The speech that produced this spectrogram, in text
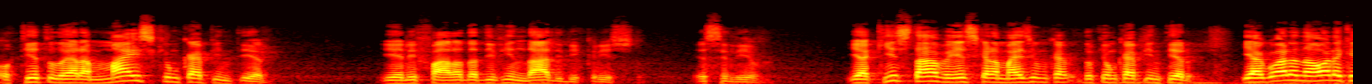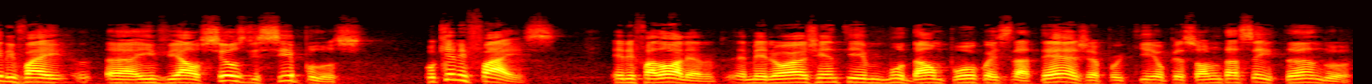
o título era Mais que um Carpinteiro, e ele fala da divindade de Cristo, esse livro. E aqui estava esse que era mais do que um carpinteiro. E agora, na hora que ele vai uh, enviar os seus discípulos, o que ele faz? Ele fala: olha, é melhor a gente mudar um pouco a estratégia, porque o pessoal não está aceitando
